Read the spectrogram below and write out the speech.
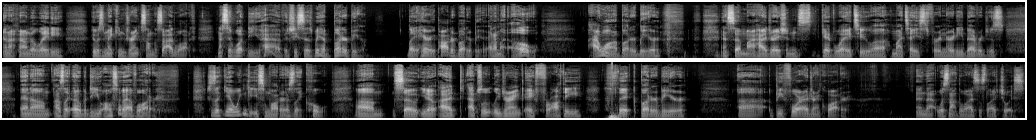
and I found a lady who was making drinks on the sidewalk. And I said, What do you have? And she says, We have butter beer, like Harry Potter butter beer. And I'm like, Oh, I want a butter beer. and so my hydrations gave way to uh, my taste for nerdy beverages. And um, I was like, oh, but do you also have water? She's like, yeah, we can get you some water. I was like, cool. Um, so, you know, I absolutely drank a frothy, thick butter beer uh, before I drank water. And that was not the wisest life choice.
